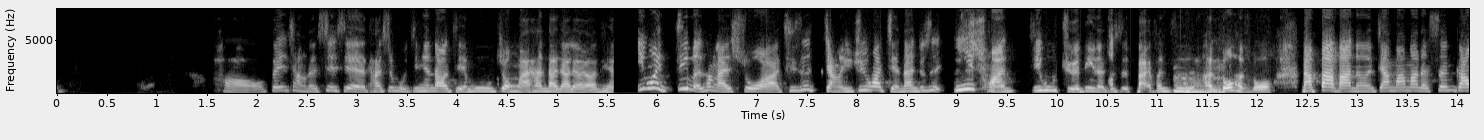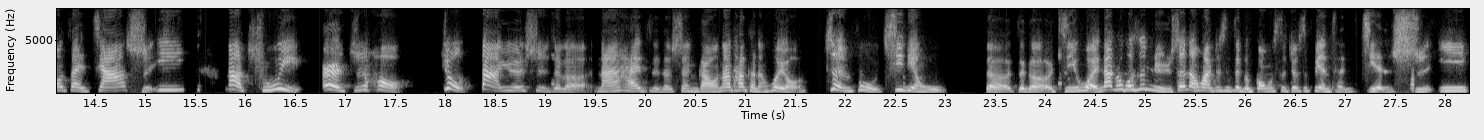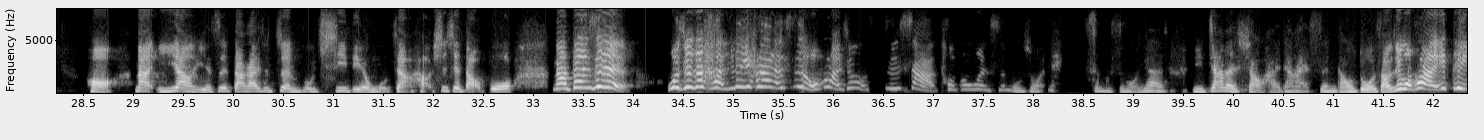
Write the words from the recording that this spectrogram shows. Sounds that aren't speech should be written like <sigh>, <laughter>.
好，非常的谢谢谭师母今天到节目中来和大家聊聊天。因为基本上来说啊，其实讲一句话简单，就是遗传几乎决定了，就是百分之很多很多。嗯、那爸爸呢，加妈妈的身高再加十一，那除以二之后，就大约是这个男孩子的身高，那他可能会有正负七点五的这个机会。那如果是女生的话，就是这个公式就是变成减十一，哦，那一样也是大概是正负七点五这样。好，谢谢导播。那但是。我觉得很厉害的是，我后来就私下偷偷问师母说：“哎，师母师母，你看你家的小孩大概身高多少？”结果后来一听，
